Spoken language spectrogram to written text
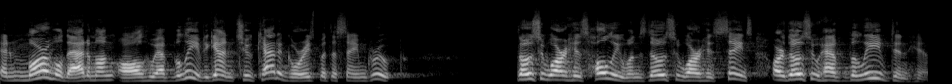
and marveled at among all who have believed. Again, two categories, but the same group. Those who are his holy ones, those who are his saints, are those who have believed in him.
